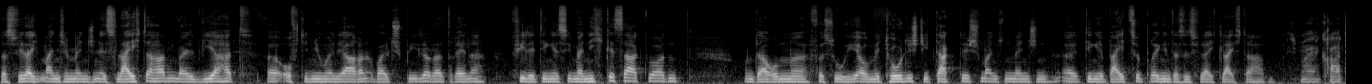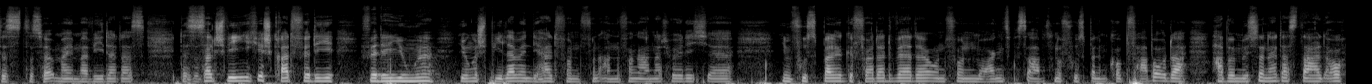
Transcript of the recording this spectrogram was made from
dass vielleicht manche Menschen es leichter haben, weil wir hat äh, oft in jungen Jahren, ob als Spieler oder Trainer, viele Dinge sind mir nicht gesagt worden. Und darum äh, versuche ich auch methodisch, didaktisch manchen Menschen äh, Dinge beizubringen, dass sie es vielleicht leichter haben. Ich meine, gerade das, das hört man immer wieder, dass, dass es halt schwierig ist, gerade für die, für die junge, junge Spieler, wenn die halt von, von Anfang an natürlich äh, im Fußball gefördert werden und von morgens bis abends nur Fußball im Kopf haben oder haben müssen, ne, dass da halt auch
